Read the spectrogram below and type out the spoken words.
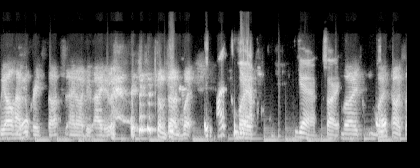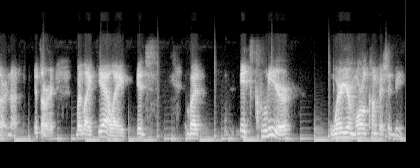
we all have Yeah. some crazy thoughts. I know I do. I do sometimes, but I, But- yeah, yeah. Sorry. but but oh sorry no it's all right. But like yeah like it's but it's clear where your moral compass should be.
